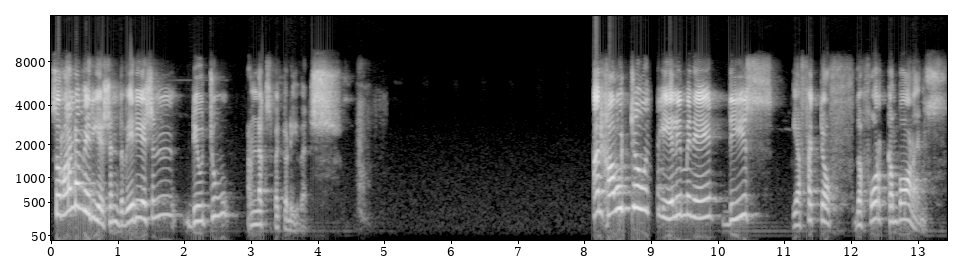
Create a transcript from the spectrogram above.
So random variation, the variation due to unexpected events. And how to eliminate these effect of the four components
